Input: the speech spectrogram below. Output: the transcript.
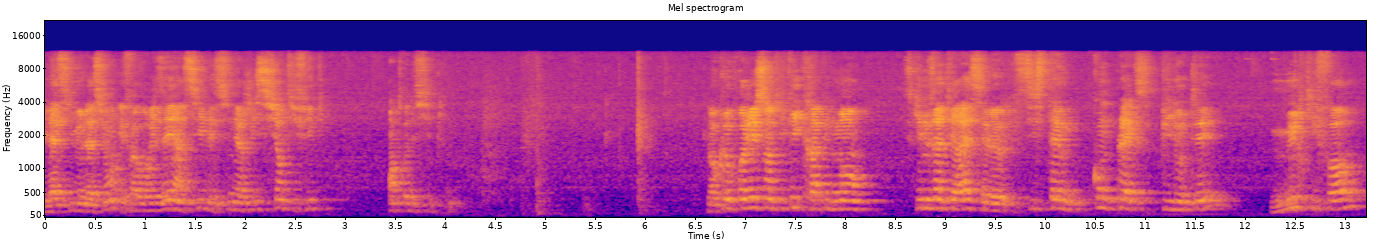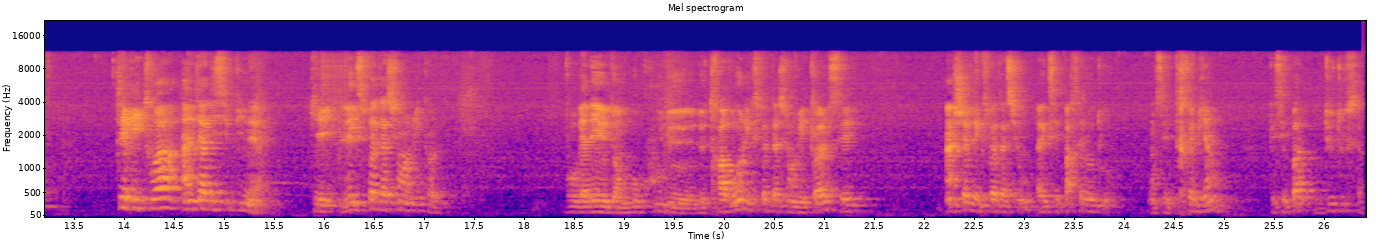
et la simulation et favoriser ainsi les synergies scientifiques entre disciplines. Donc le projet scientifique, rapidement, ce qui nous intéresse, c'est le système complexe piloté, multiforme, territoire interdisciplinaire, qui est l'exploitation agricole. Vous regardez dans beaucoup de, de travaux, l'exploitation agricole, c'est un chef d'exploitation avec ses parcelles autour. On sait très bien que ce n'est pas du tout ça.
